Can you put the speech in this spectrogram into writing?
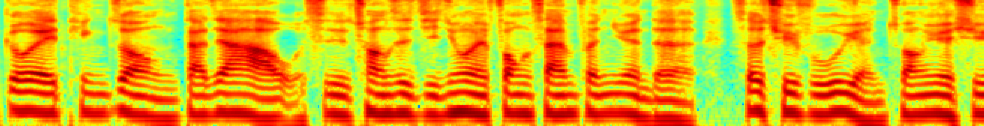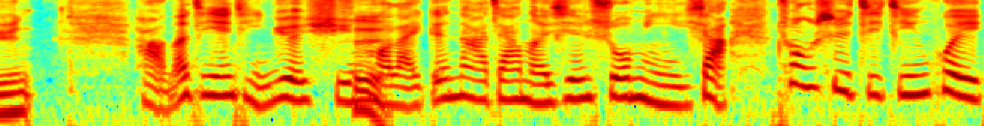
各位听众大家好，我是创世基金会凤山分院的社区服务员庄月勋。好，那今天请月勋哈来跟大家呢先说明。一下创世基金会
